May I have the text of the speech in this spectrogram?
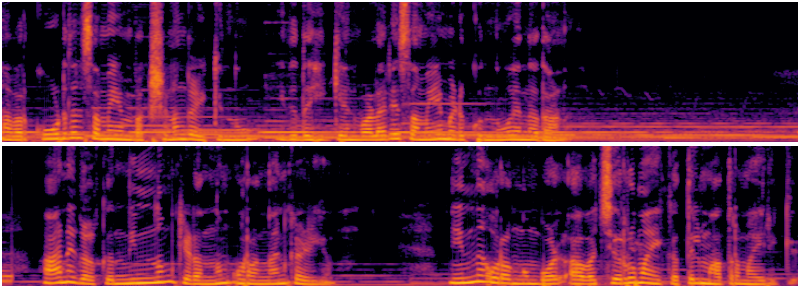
അവർ കൂടുതൽ സമയം ഭക്ഷണം കഴിക്കുന്നു ഇത് ദഹിക്കാൻ വളരെ സമയമെടുക്കുന്നു എന്നതാണ്. ആനകൾക്ക് നിന്നും കിടന്നും ഉറങ്ങാൻ കഴിയും. നിന്ന് ഉറങ്ങുമ്പോൾ അവ ചെറുമയക്കത്തിൽ മാത്രമായിരിക്കും.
